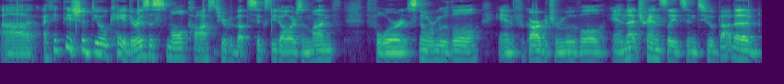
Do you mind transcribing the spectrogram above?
Uh, I think they should do okay. There is a small cost here of about $60 a month for snow removal and for garbage removal, and that translates into about a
